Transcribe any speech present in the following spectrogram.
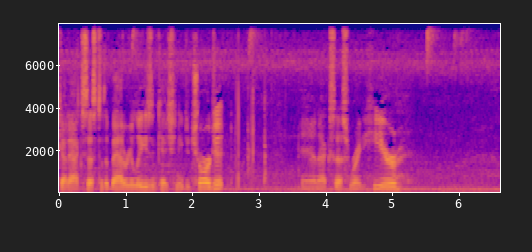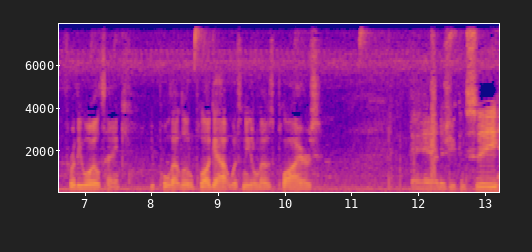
Got access to the battery leads in case you need to charge it. And access right here for the oil tank. You pull that little plug out with needle nose pliers. And as you can see,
